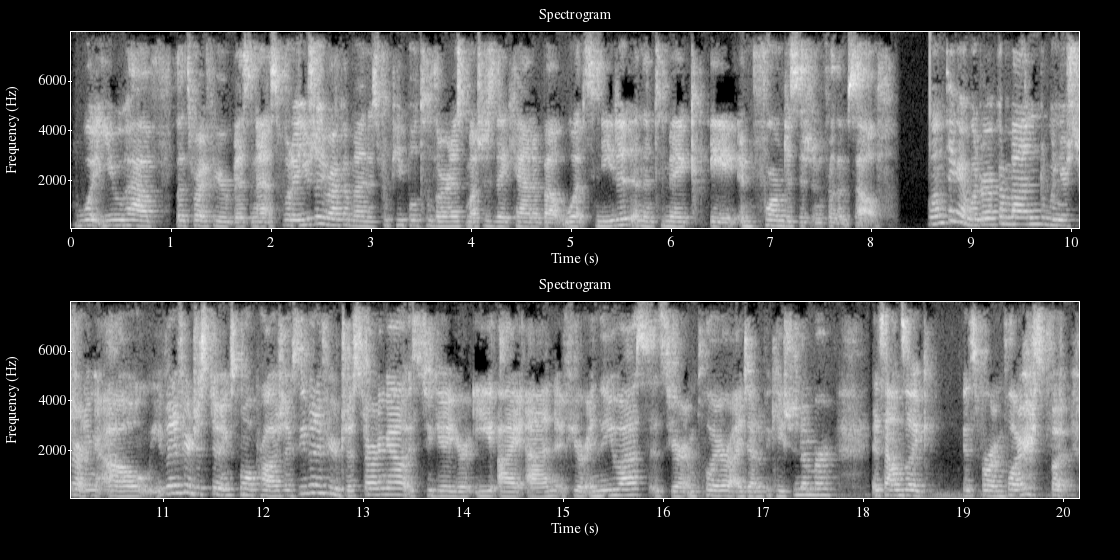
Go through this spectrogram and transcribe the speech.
what you have that's right for your business. What I usually recommend is for people to learn as much as they can about what's needed and then to make a informed decision for themselves. One thing I would recommend when you're starting out, even if you're just doing small projects, even if you're just starting out, is to get your EIN. If you're in the US, it's your employer identification number. It sounds like it's for employers, but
